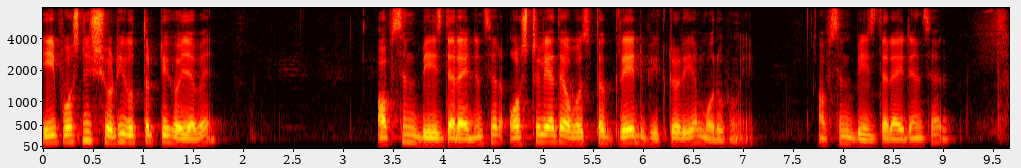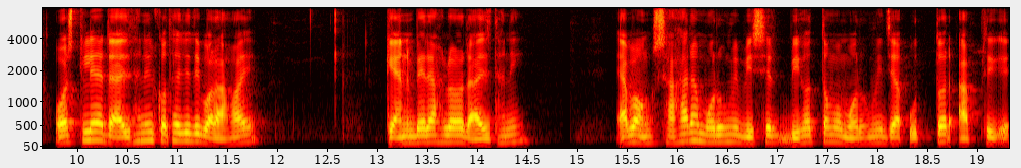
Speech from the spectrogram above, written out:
এই প্রশ্নের সঠিক উত্তরটি হয়ে যাবে option B is the right answer. অস্ট্রেলিয়াতে অবস্থিত গ্রেট ভিক্টোরিয়া মরুভূমি। Option B is the right answer. অস্ট্রেলিয়ার রাজধানীর কথা যদি বলা হয়, ক্যানবেরা হলো রাজধানী এবং সাহারা মরুভূমি বিশ্বের বৃহত্তম মরুভূমি যা উত্তর আফ্রিকা,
